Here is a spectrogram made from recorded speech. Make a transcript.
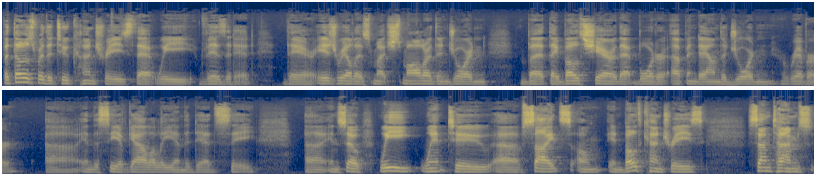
But those were the two countries that we visited there. Israel is much smaller than Jordan, but they both share that border up and down the Jordan River uh, in the Sea of Galilee and the Dead Sea. Uh, and so we went to uh, sites um, in both countries. Sometimes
